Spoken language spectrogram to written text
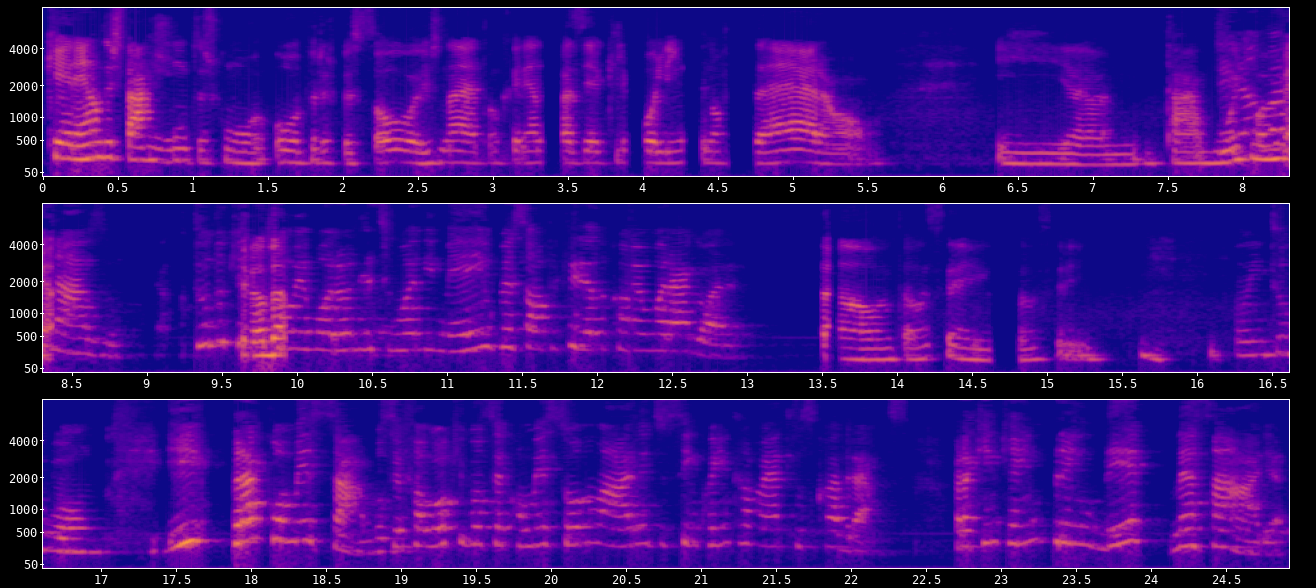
querendo estar juntas com outras pessoas, né? Estão querendo fazer aquele bolinho que não fizeram. E uh, tá muito Tirando movimento. atraso. Tudo que Tirando... não comemorou nesse um ano e meio, o pessoal tá querendo comemorar agora. Então, então sim, então sim. Muito bom. E para começar, você falou que você começou numa área de 50 metros quadrados. Para quem quer empreender nessa área,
